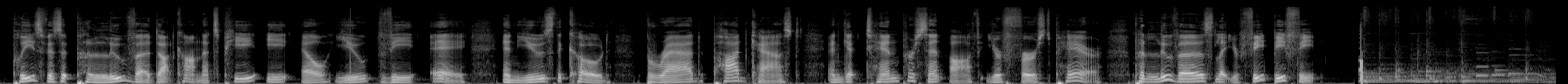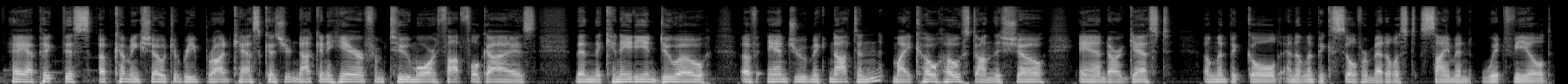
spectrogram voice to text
please visit peluva.com. That's P E L U V A and use the code Brad Podcast and get 10% off your first pair. Peluvas, let your feet be feet. Hey, I picked this upcoming show to rebroadcast because you're not going to hear from two more thoughtful guys than the Canadian duo of Andrew McNaughton, my co-host on this show, and our guest Olympic gold and Olympic silver medalist Simon Whitfield.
